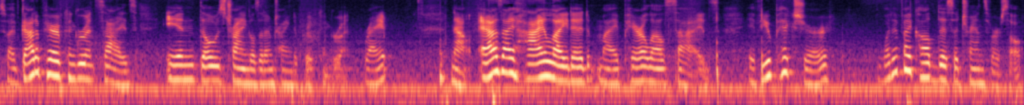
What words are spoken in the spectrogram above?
So I've got a pair of congruent sides in those triangles that I'm trying to prove congruent, right? Now, as I highlighted my parallel sides, if you picture, what if I called this a transversal?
